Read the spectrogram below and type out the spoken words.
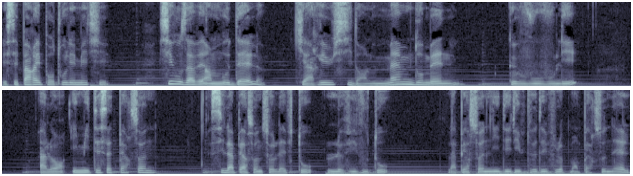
Et c'est pareil pour tous les métiers. Si vous avez un modèle qui a réussi dans le même domaine que vous voulez, alors imitez cette personne. Si la personne se lève tôt, levez-vous tôt. La personne lit des livres de développement personnel,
